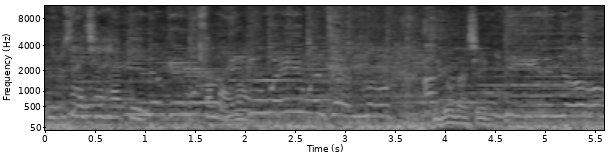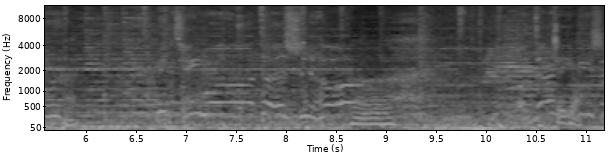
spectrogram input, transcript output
你不是还欠 Happy 三百万？你不用担心。嗯，这条试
